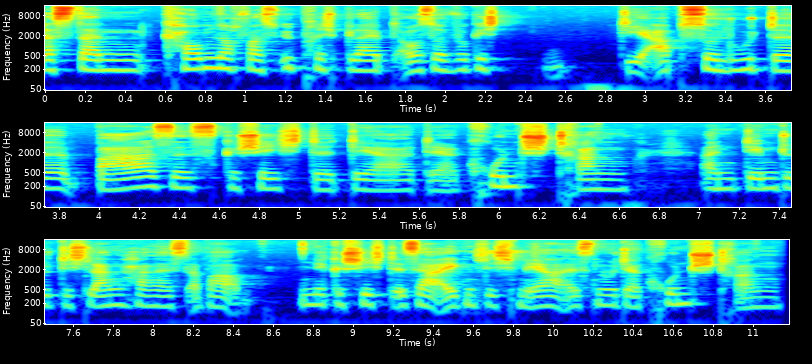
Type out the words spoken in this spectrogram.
dass dann kaum noch was übrig bleibt, außer wirklich die absolute Basisgeschichte, der, der Grundstrang, an dem du dich langhangelst. Aber eine Geschichte ist ja eigentlich mehr als nur der Grundstrang.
